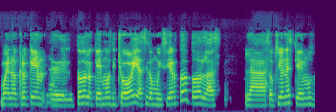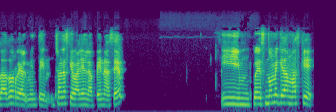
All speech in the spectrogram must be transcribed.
Bueno, creo que eh, todo lo que hemos dicho hoy ha sido muy cierto. Todas las, las opciones que hemos dado realmente son las que valen la pena hacer. Y pues no me queda más que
